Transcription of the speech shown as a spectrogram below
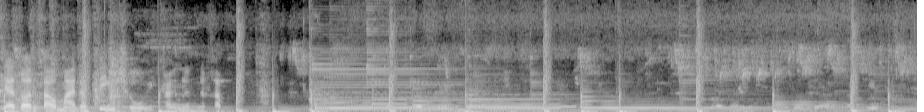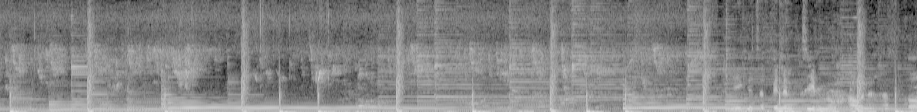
เดี๋ยวตอนเตามาเดี๋ยวปิ้งโชว์อีกครั้งหนึ่งนะครับำจิ้มของเขานะครับ ก็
